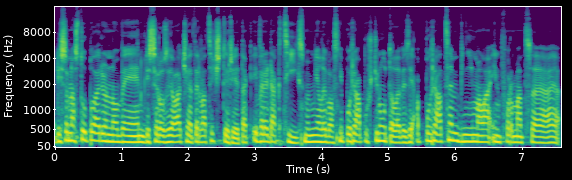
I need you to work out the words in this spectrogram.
Když jsem nastoupila do novin, když se rozjela ČT24, tak i v redakcích jsme měli vlastně pořád puštěnou televizi a pořád jsem vnímala informace eh,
